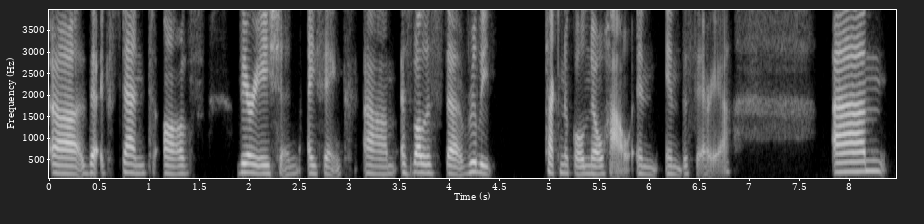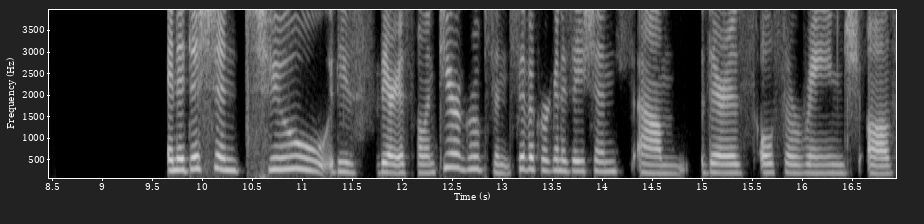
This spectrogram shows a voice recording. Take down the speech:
uh, the extent of variation, I think, as well as the really technical know-how in in this area. Um, in addition to these various volunteer groups and civic organizations, um, there is also a range of,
